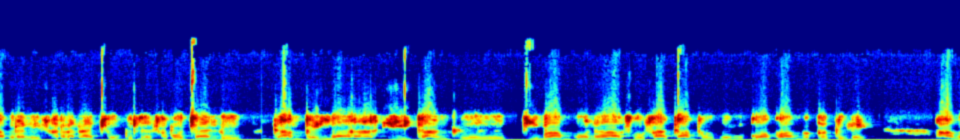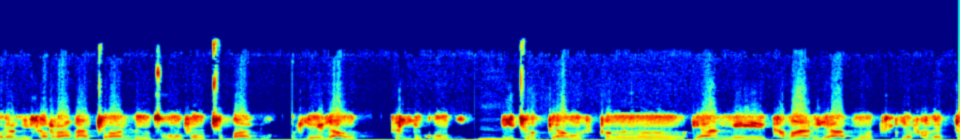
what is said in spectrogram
አብረን የሰራናቸው ግለሰቦች አሉ። ጋምቤላ ኢታንግ ዲማም ሆነ አሶሳ ካምፕ በሚቋቋምበት ጊዜ አብረን የሰራናቸው አሉ። ጽሁፎችም አሉ። ሌላው ትልቁ ኢትዮጵያ ውስጥ ያኔ ተማሪ አብዮት እየፈነዳ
